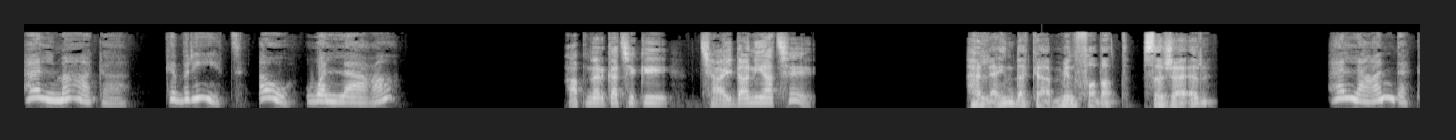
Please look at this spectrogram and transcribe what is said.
هل معك كبريت أو ولاعة؟ আপনার কাছে কি ছাইদানি আছে هل عندك منفضة سجائر؟ هل عندك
